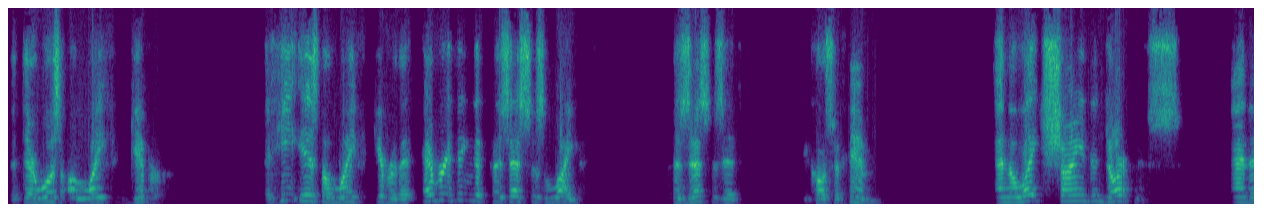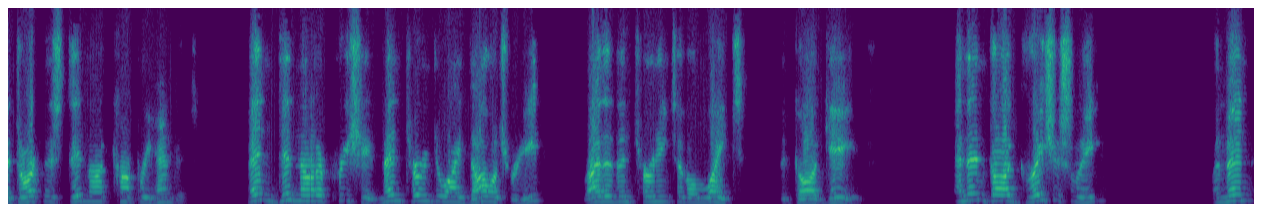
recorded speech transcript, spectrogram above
that there was a life giver that he is the life giver, that everything that possesses life possesses it because of him. And the light shined in darkness, and the darkness did not comprehend it. Men did not appreciate, men turned to idolatry rather than turning to the light that God gave. And then God graciously, when men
